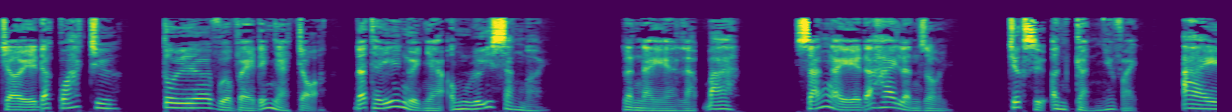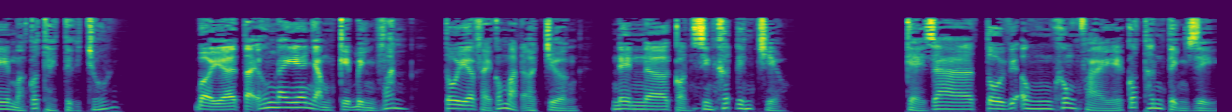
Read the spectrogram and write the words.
Trời đã quá trưa, tôi ờ, vừa về đến nhà trọ, đã thấy người nhà ông Lũy sang mời. Lần này ờ, là ba, sáng ngày đã hai lần rồi. Trước sự ân cần như vậy, ai mà có thể từ chối? Bởi ờ, tại hôm nay nhằm kỳ bình văn, tôi phải có mặt ở trường, nên còn xin khất đến chiều. Kể ra tôi với ông không phải có thân tình gì,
